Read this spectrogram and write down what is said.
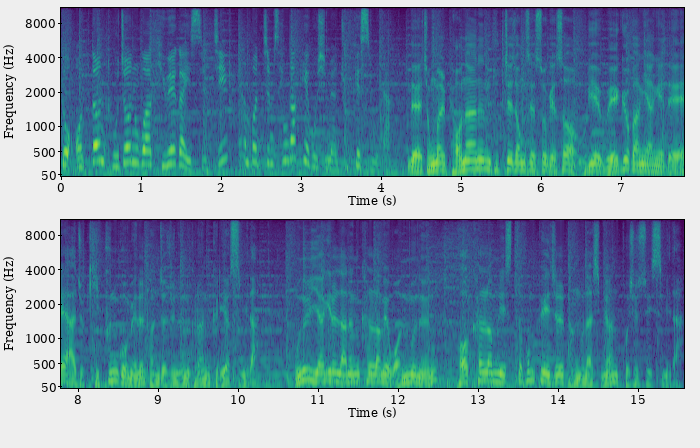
또 어떤 도전과 기회가 있을지 한 번쯤 생각해 보시면 좋겠습니다. 네, 정말 변화하는 국제 정세 속에서 우리의 외교 방향에 대해 아주 깊은 고민을 던져주는 그런 글이었습니다. 오늘 이야기를 나눈 칼럼의 원문은 더 칼럼리스트 홈페이지를 방문하시면 보실 수 있습니다.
